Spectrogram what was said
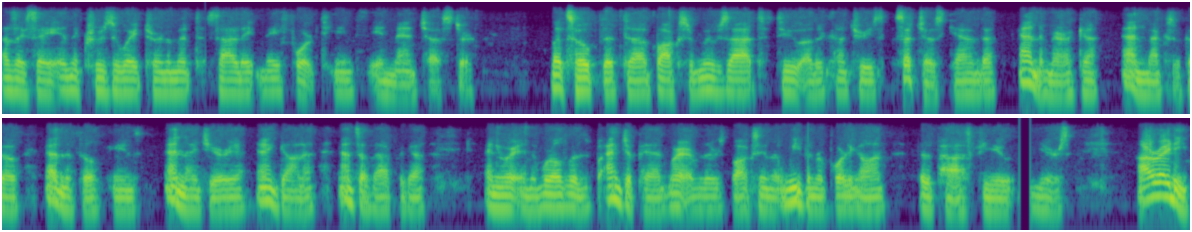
as I say, in the Cruiserweight tournament, Saturday, May 14th in Manchester. Let's hope that uh, Boxxer moves that to other countries such as Canada and America and Mexico and the Philippines and Nigeria and Ghana and South Africa, anywhere in the world, and Japan, wherever there's boxing that we've been reporting on for the past few years. Alrighty,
